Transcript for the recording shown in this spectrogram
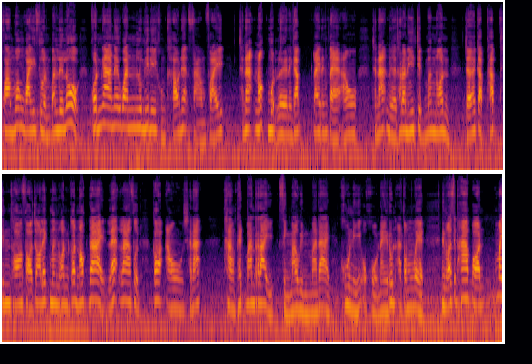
ความว่องไวส่วนบรรลือโลก ผลงานในวันลุมพินีของเขาเนี่ยสามไฟชนะน็อกหมดเลยนะครับไล่ตั้งแต่เอาชนะเหนือธรณีจิตเมืองนนท์เจอกับทัพทิมทองสอจอเล็กเมืองนนท์ก็น็อกได้ และล่าสุดก็เอาชนะทางเพชรบ้านไร่สิงห์มาวินมาได้ คู่นี้โอ้โหในรุ่นอะตอมเวท115 ปอนด์ ไม่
